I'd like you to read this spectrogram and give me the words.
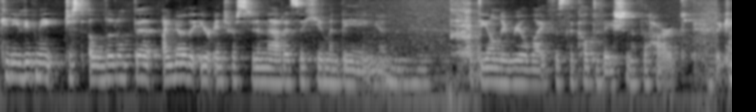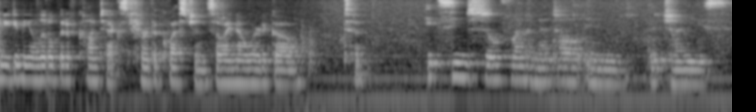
Can you give me just a little bit? I know that you're interested in that as a human being, and that the only real life is the cultivation of the heart. But can you give me a little bit of context for the question so I know where to go to? It seems so fundamental in the Chinese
